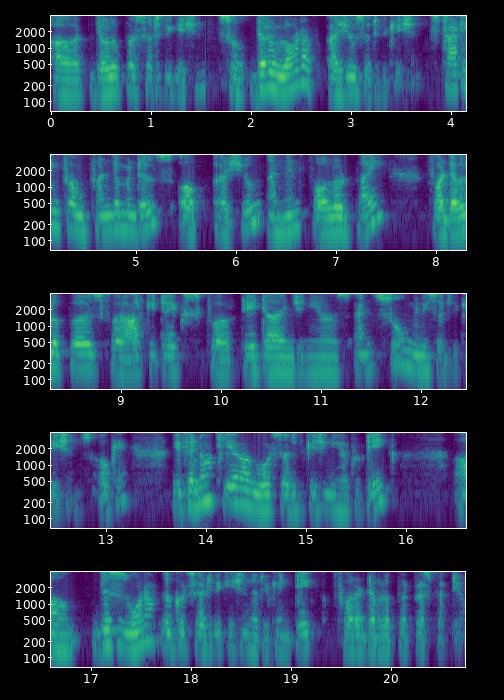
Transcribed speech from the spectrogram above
a developer certification. So there are a lot of Azure certification, starting from fundamentals of Azure and then followed by for developers, for architects, for data engineers, and so many certifications. Okay, if you're not clear on what certification you have to take, um, this is one of the good certification that you can take for a developer perspective.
